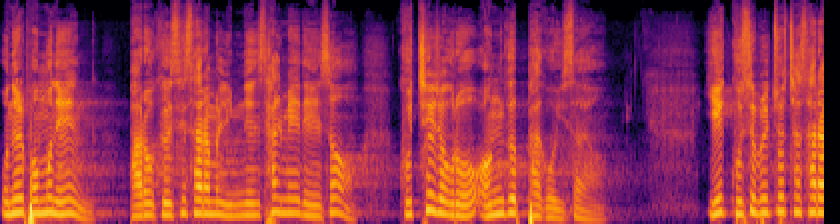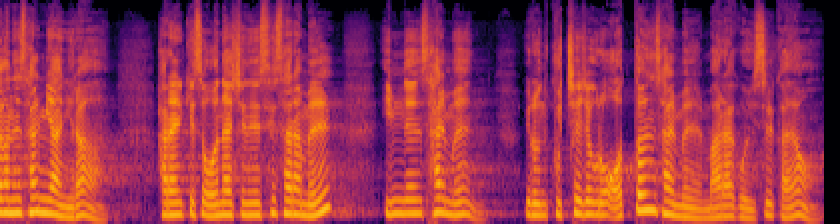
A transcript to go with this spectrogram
오늘 본문은 바로 그 새 사람을 입는 삶에 대해서 구체적으로 언급하고 있어요. 옛 구습을 쫓아 살아가는 삶이 아니라 하나님께서 원하시는 새 사람을 입는 삶은 이런 구체적으로 어떤 삶을 말하고 있을까요?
